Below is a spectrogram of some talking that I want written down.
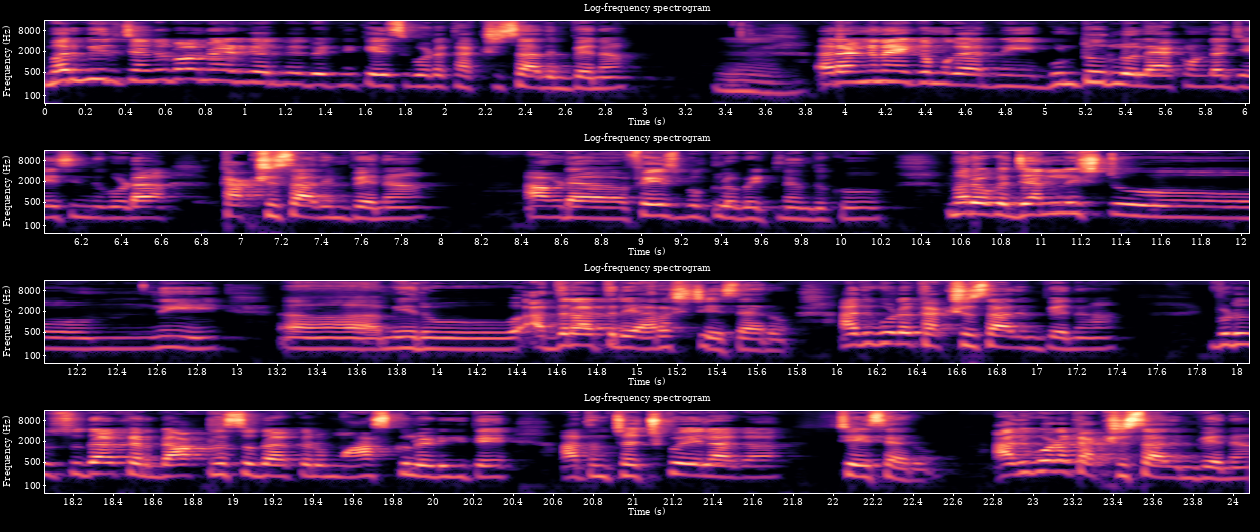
మరి మీరు చంద్రబాబు నాయుడు గారి మీద పెట్టిన కేసు కూడా కక్ష సాధింపేనా. రంగనాయకమ్మ గారిని గుంటూరులో లేకుండా చేసింది కూడా కక్ష సాధింపేనా? ఆవిడ ఫేస్బుక్లో పెట్టినందుకు. మరి ఒక జర్నలిస్టుని మీరు అర్ధరాత్రి అరెస్ట్ చేశారు. అది కూడా కక్ష సాధింపేనా? ఇప్పుడు సుధాకర్ డాక్టర్ సుధాకర్ మాస్కులు అడిగితే అతను చచ్చిపోయేలాగా చేశారు. అది కూడా కక్ష సాధింపేనా?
